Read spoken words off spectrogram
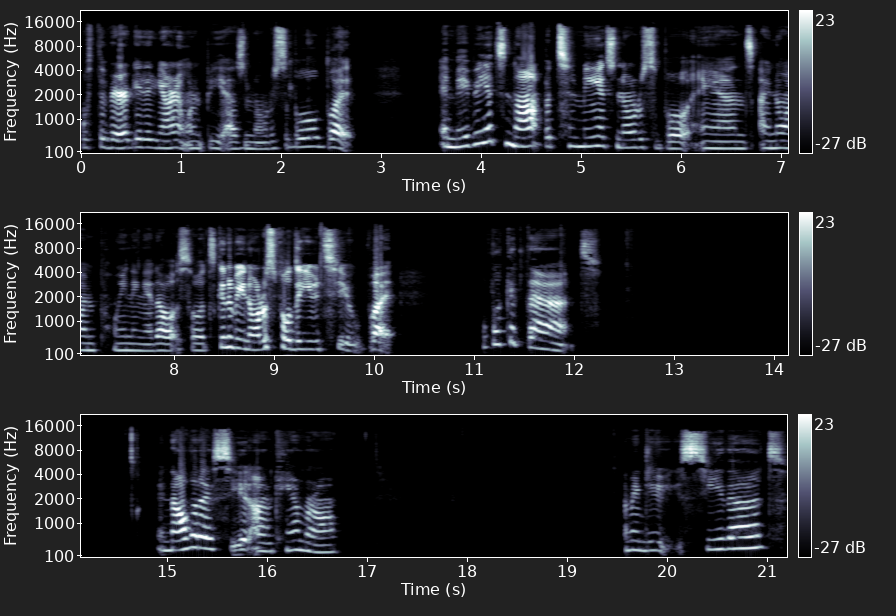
with the variegated yarn, it wouldn't be as noticeable, but and maybe it's not, but to me it's noticeable and I know I'm pointing it out, so it's going to be noticeable to you too, but look at that. And now that I see it on camera, I mean, do you see that?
